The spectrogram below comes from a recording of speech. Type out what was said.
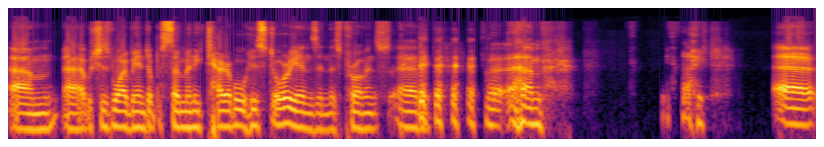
Um, uh, which is why we end up with so many terrible historians in this province. Um, but um, I, uh,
